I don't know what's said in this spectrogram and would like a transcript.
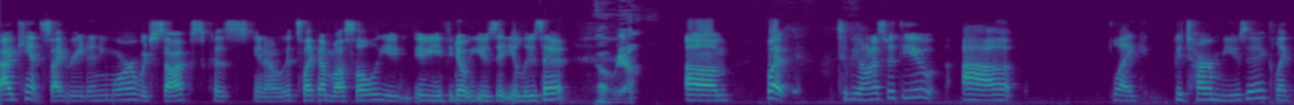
I can't sight read anymore, which sucks because you know it's like a muscle. You if you don't use it, you lose it. oh yeah. Um, but to be honest with you, uh, like guitar music, like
